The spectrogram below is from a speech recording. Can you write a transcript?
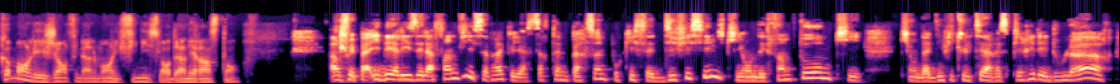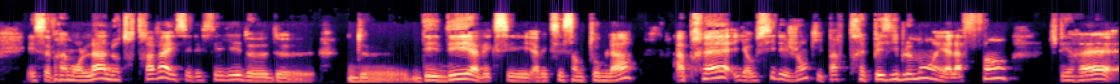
comment les gens finalement ils finissent leur dernier instant? Alors, je vais pas idéaliser la fin de vie. C'est vrai qu'il y a certaines personnes pour qui c'est difficile, qui ont des symptômes, qui qui ont de la difficulté à respirer, des douleurs. Et c'est vraiment là notre travail, c'est d'essayer de de d'aider avec ces avec ces symptômes-là. Après, il y a aussi des gens qui partent très paisiblement et à la fin, je dirais,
